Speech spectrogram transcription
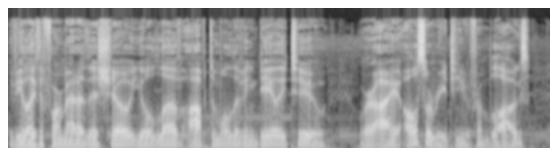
If you like the format of this show, you'll love Optimal Living Daily too, where I also read to you from blogs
